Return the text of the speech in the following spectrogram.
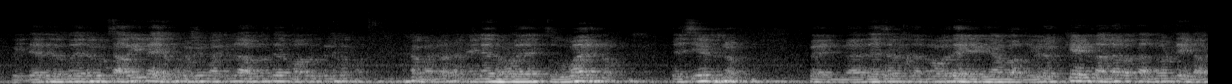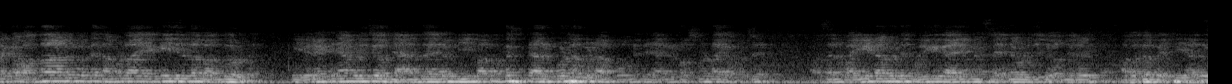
അപ്പൊ ഇദ്ദേഹത്തിന് ഒന്നും അതിനെ കുറിച്ച് അറിയില്ലായിരുന്നു. പക്ഷെ മറ്റുള്ള അവിടുത്തെ പത്രത്തിൽ മനോരമയിലെ നമ്മുടെ സുകുമാരനോ ശശിയേട്ടനോ പിന്നെ ദേശാഭിമാനി ഞാൻ പറഞ്ഞു. ഇവരൊക്കെ ആയിട്ട് നല്ല ബന്ധം അങ്ങോട്ടേ ഉണ്ട് അവരൊക്കെ വന്ന ആളുകളൊക്കെ ആ എൻഗേജിലുള്ള ബന്ധമുണ്ട്. ഇവരൊക്കെ ഞാൻ വിളിച്ചു എന്തായാലും ഈ പത്രത്തിന്റെ റിപ്പോർട്ട് വിടാൻ പോകുന്നില്ല ഞാനൊരു പ്രശ്നം ഉണ്ടാകാം പക്ഷെ വൈകിട്ടാകുമ്പോഴത്തെ പുള്ളിക്ക് കാര്യം മനസ്സിലായി. എന്നെ വിളിച്ചിട്ട് പറഞ്ഞൊരു അബദ്ധം പറ്റി അത്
